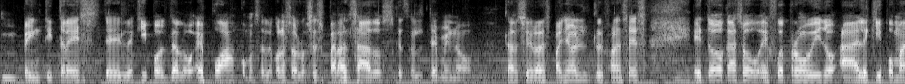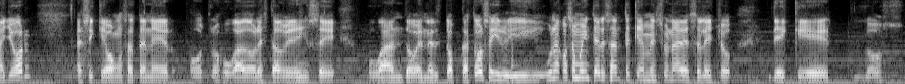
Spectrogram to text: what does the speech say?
23 del equipo de los EPOA, como se le conoce, los esperanzados, que es el término traducido al español, del francés. En todo caso, fue promovido al equipo mayor, así que vamos a tener otro jugador estadounidense jugando en el top 14. Y, una cosa muy interesante que mencionar es el hecho de que los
